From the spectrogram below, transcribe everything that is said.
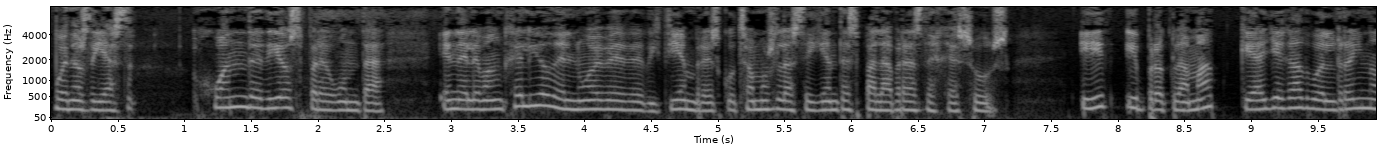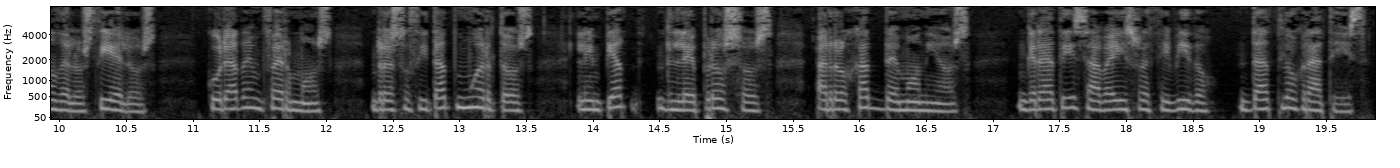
Buenos días. Juan de Dios pregunta, En el Evangelio del 9 de diciembre escuchamos las siguientes palabras de Jesús. Id y proclamad que ha llegado el reino de los cielos. Curad enfermos, resucitad muertos, limpiad leprosos, arrojad demonios. Gratis habéis recibido, dadlo gratis.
